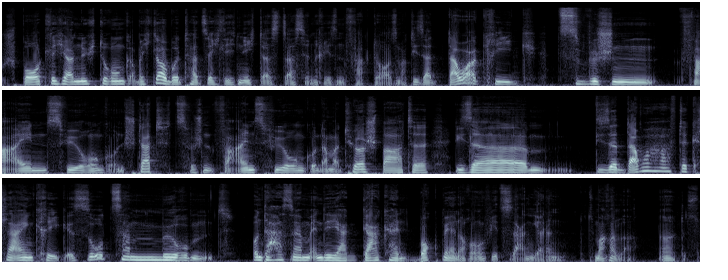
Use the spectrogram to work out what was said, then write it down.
sportlicher Ernüchterung, aber ich glaube tatsächlich nicht, dass das den Riesenfaktor ausmacht. Dieser Dauerkrieg zwischen Vereinsführung und Stadt, zwischen Vereinsführung und Amateursparte, dieser, dieser dauerhafte Kleinkrieg ist so zermürbend. Und da hast du am Ende ja gar keinen Bock mehr noch irgendwie zu sagen, ja, dann das machen wir. Ja, das,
